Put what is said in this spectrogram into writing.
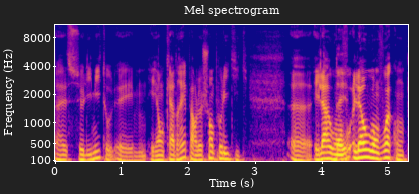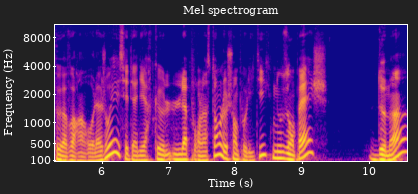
euh, se limite au- et est encadrée par le champ politique. Euh, et là où, on D'ailleurs- voit, là où on voit qu'on peut avoir un rôle à jouer, c'est-à-dire que là pour l'instant, le champ politique nous empêche demain,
